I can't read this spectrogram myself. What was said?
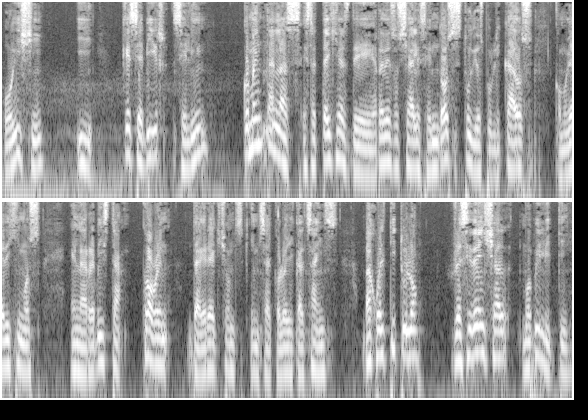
Oishi y Kesevir Selim comentan las estrategias de redes sociales en dos estudios publicados, como ya dijimos, en la revista Current Directions in Psychological Science, bajo el título Residential Mobility,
